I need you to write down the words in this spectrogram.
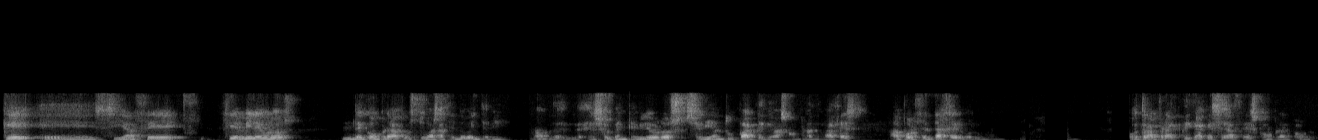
que eh, si hace 100.000 euros de compra, pues tú vas haciendo 20.000. ¿no? Esos 20.000 euros serían tu parte que vas comprando. Lo haces a porcentaje del volumen. Otra práctica que se hace es comprar por,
